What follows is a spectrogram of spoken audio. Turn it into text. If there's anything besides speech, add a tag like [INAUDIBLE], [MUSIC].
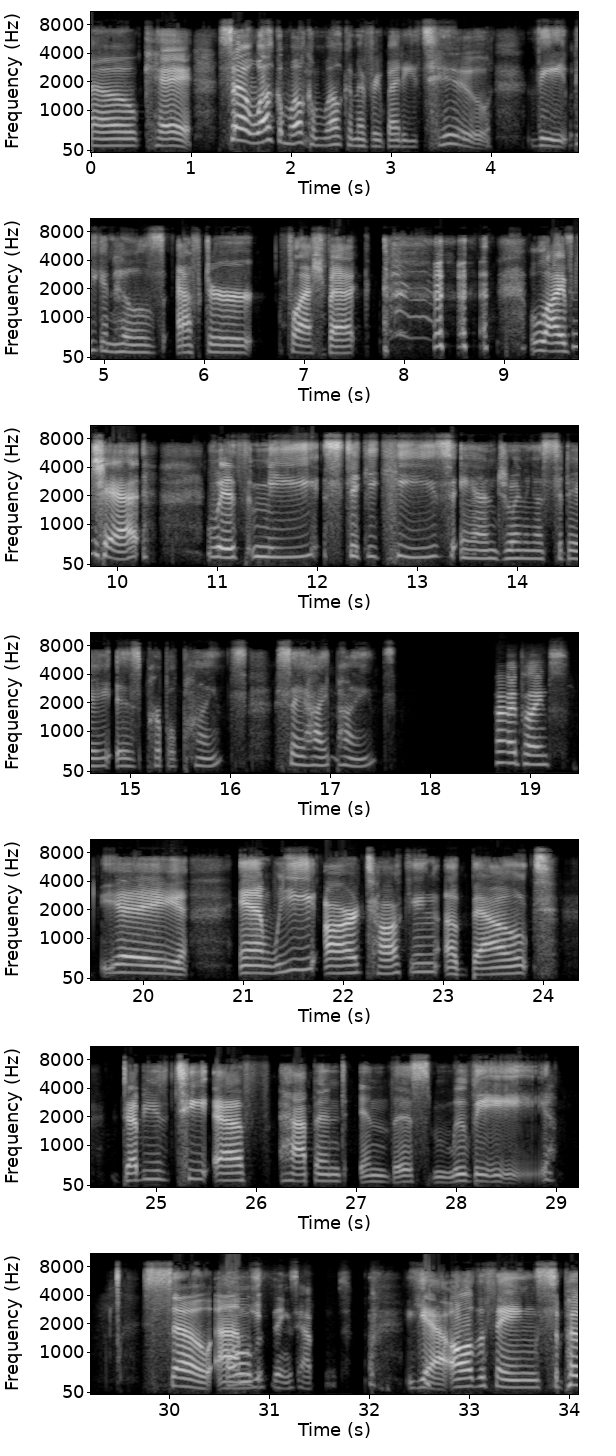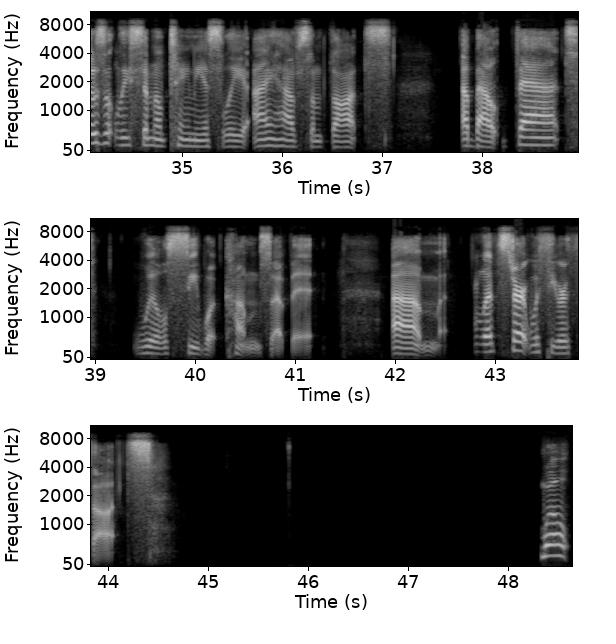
Okay. So, welcome, welcome, welcome, everybody, to the Beacon Hills After Flashback [LAUGHS] live chat with me, Sticky Keys, and joining us today is Purple Pints. Say hi, Pints. Hi, Pints. Yay. And we are talking about WTF happened in this movie. So, um, all the things happened. yeah, all the things supposedly simultaneously. I have some thoughts about that. We'll see what comes of it. Um, let's start with your thoughts. Well,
